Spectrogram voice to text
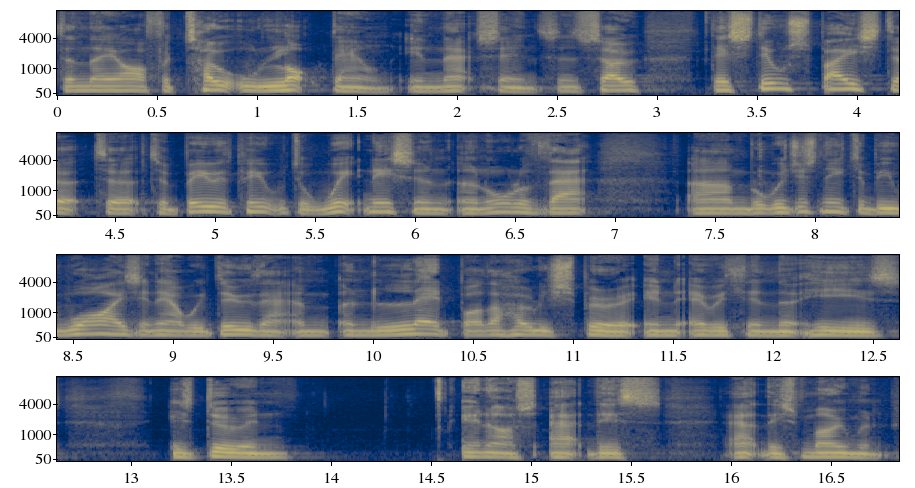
than they are for total lockdown in that sense. And so there's still space to, to, to be with people, to witness, and, and all of that. Um, but we just need to be wise in how we do that and, and led by the Holy Spirit in everything that He is, is doing in us at this, at this moment.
